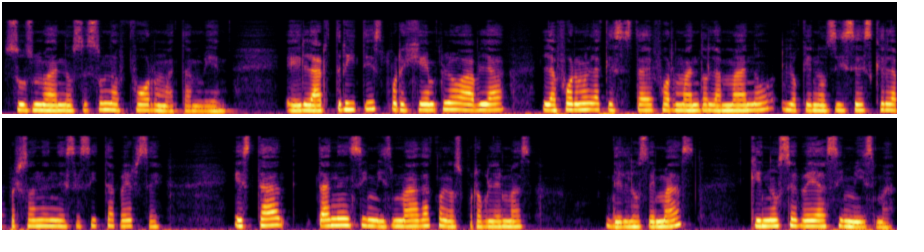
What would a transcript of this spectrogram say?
sus manos. Es una forma también. La artritis, por ejemplo, habla la forma en la que se está deformando la mano, lo que nos dice es que la persona necesita verse. Está tan ensimismada con los problemas de los demás que no se ve a sí misma.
